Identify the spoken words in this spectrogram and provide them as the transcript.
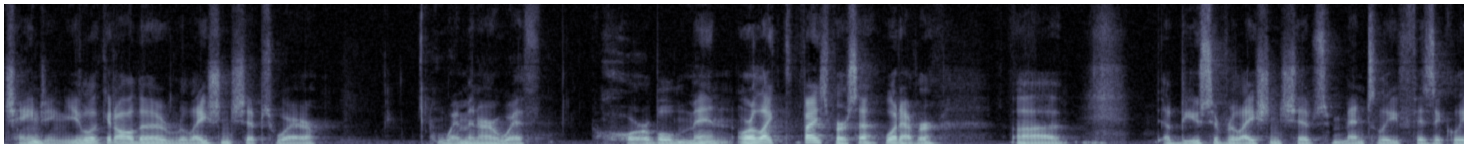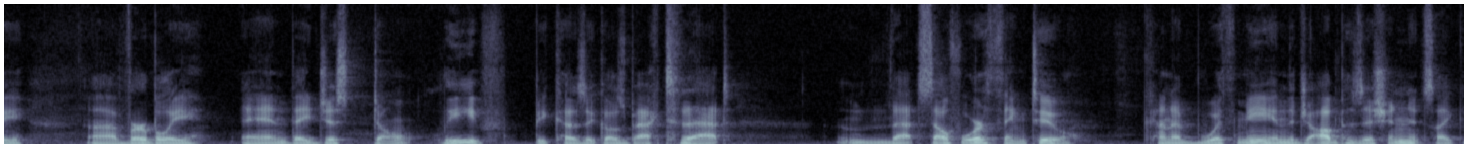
changing. You look at all the relationships where women are with horrible men, or like vice versa, whatever. Uh, abusive relationships, mentally, physically, uh, verbally, and they just don't leave because it goes back to that that self worth thing too. Kind of with me in the job position, it's like,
